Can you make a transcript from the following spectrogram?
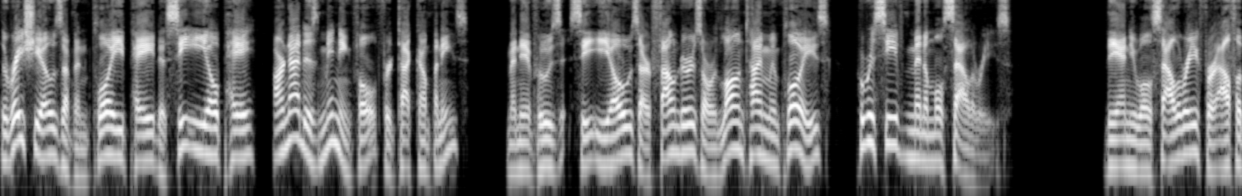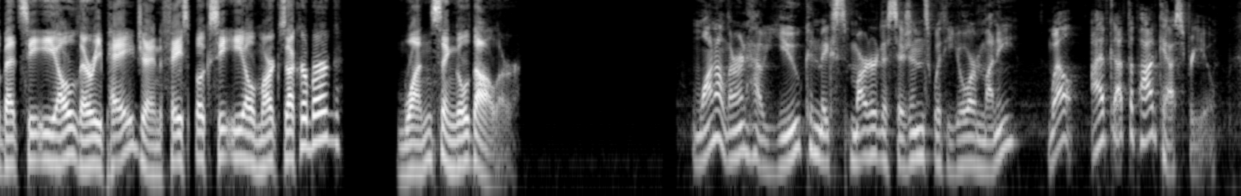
The ratios of employee pay to CEO pay are not as meaningful for tech companies, many of whose CEOs are founders or longtime employees who receive minimal salaries. The annual salary for Alphabet CEO Larry Page and Facebook CEO Mark Zuckerberg? One single dollar. Want to learn how you can make smarter decisions with your money? Well, I've got the podcast for you.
